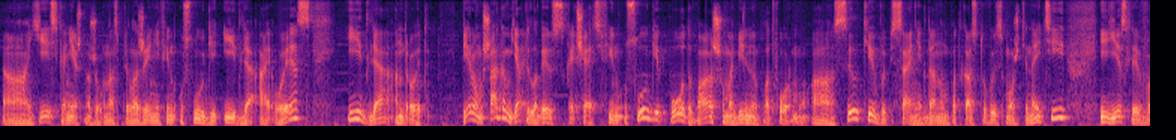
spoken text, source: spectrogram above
А, есть, конечно же, у нас приложение Финуслуги и для iOS, и для Android. Первым шагом я предлагаю скачать фин-услуги под вашу мобильную платформу. А ссылки в описании к данному подкасту вы сможете найти. И если в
